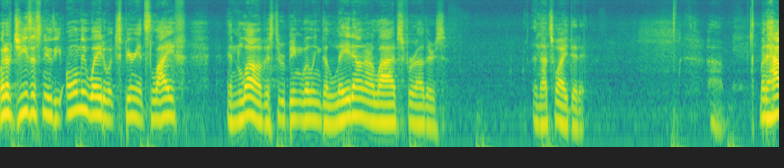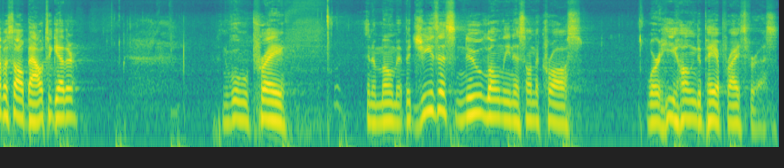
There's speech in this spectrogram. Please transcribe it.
What if Jesus knew the only way to experience life and love is through being willing to lay down our lives for others. And that's why I did it. Um, I'm going to have us all bow together. And we'll pray in a moment. But Jesus knew loneliness on the cross where he hung to pay a price for us.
